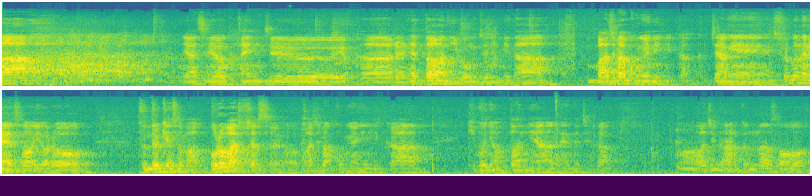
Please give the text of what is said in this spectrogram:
아 안녕하세요 카인즈 역할을 했던 이봉준입니다. 마지막 공연이니까 극장에 출근을 해서 여러 분들께서 막 물어봐 주셨어요. 마지막 공연이니까 기분이 어떻냐 그랬는데 제가 어, 아직은 안 끝나서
